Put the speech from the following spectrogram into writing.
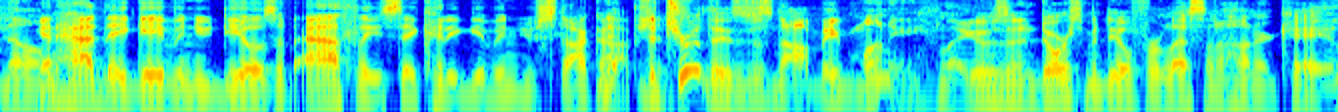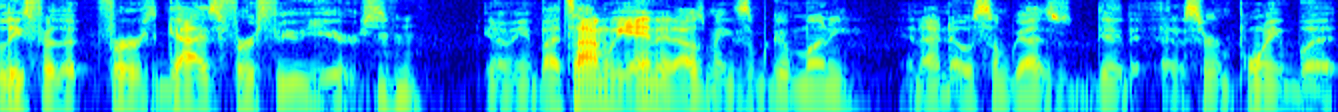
No. and had they given you deals of athletes, they could have given you stock options. The truth is, it's not big money. Like it was an endorsement deal for less than 100k, at least for the first guys' first few years. Mm-hmm. You know what I mean? By the time we ended, I was making some good money, and I know some guys did at a certain point, but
